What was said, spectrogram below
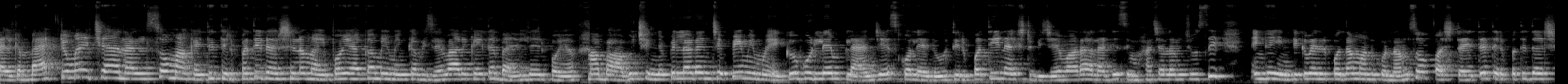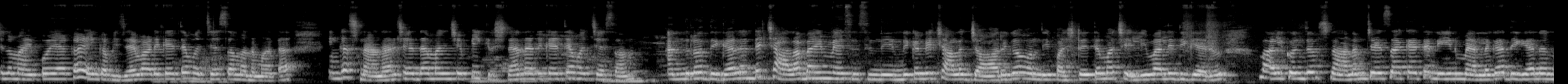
Welcome back to my channel so మాకైతే తిరుపతి దర్శనం అయిపోయాక మేము ఇంకా విజయవాడకి అయితే బయలుదేరిపోయాం. మా బాబు చిన్నపిల్లాడని చెప్పి మేము ఎక్కువ గుళ్ళు ఏం ప్లాన్ చేసుకోలేదు. తిరుపతి నెక్స్ట్ విజయవాడ అలాగే సింహాచలం చూసి ఇంకా ఇంటికి వెళ్ళిపోదాం అనుకున్నాం. సో ఫస్ట్ అయితే తిరుపతి దర్శనం అయిపోయాక ఇంకా విజయవాడకి అయితే వచ్చేసాం అనమాట ఇంకా స్నానాలు చేద్దామని చెప్పి కృష్ణానదికి అయితే వచ్చేసాం. అందులో దిగాలంటే చాలా భయం వేసేసింది. ఎందుకంటే చాలా జారుగా ఉంది. ఫస్ట్ అయితే మా చెల్లి వాళ్ళు దిగారు. వాళ్ళు కొంచెం స్నానం చేశాకైతే నేను మెల్లగా దిగాను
